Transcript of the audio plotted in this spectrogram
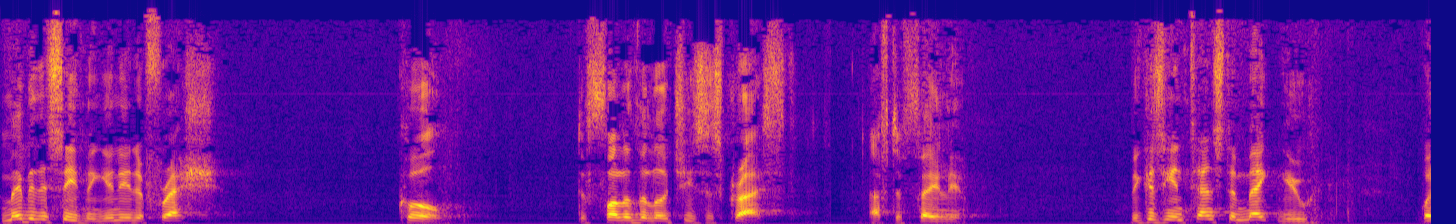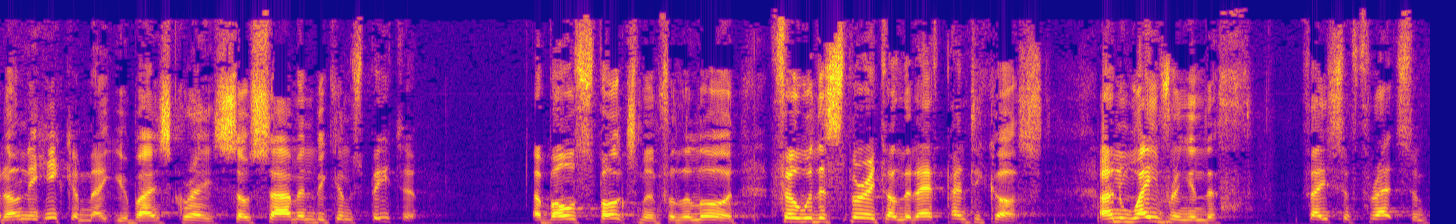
Maybe this evening you need a fresh call to follow the Lord Jesus Christ after failure. Because he intends to make you what only he can make you by his grace. So Simon becomes Peter, a bold spokesman for the Lord, filled with the Spirit on the day of Pentecost, unwavering in the face of threats and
